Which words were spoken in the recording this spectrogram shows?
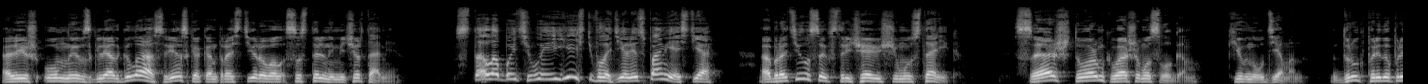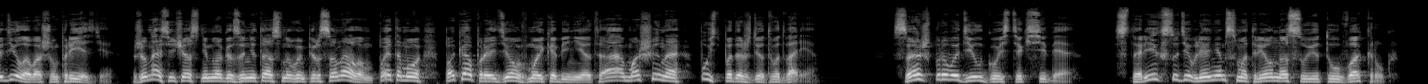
Лишь умный взгляд глаз резко контрастировал с остальными чертами. «Стало быть, вы и есть владелец поместья?» — обратился к встречающему старик. «Саш Шторм к вашим услугам», — кивнул демон. Друг предупредил о вашем приезде. Жена сейчас немного занята с новым персоналом, поэтому пока пройдем в мой кабинет, а машина пусть подождет во дворе». Саш проводил гостя к себе. Старик с удивлением смотрел на суету вокруг.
